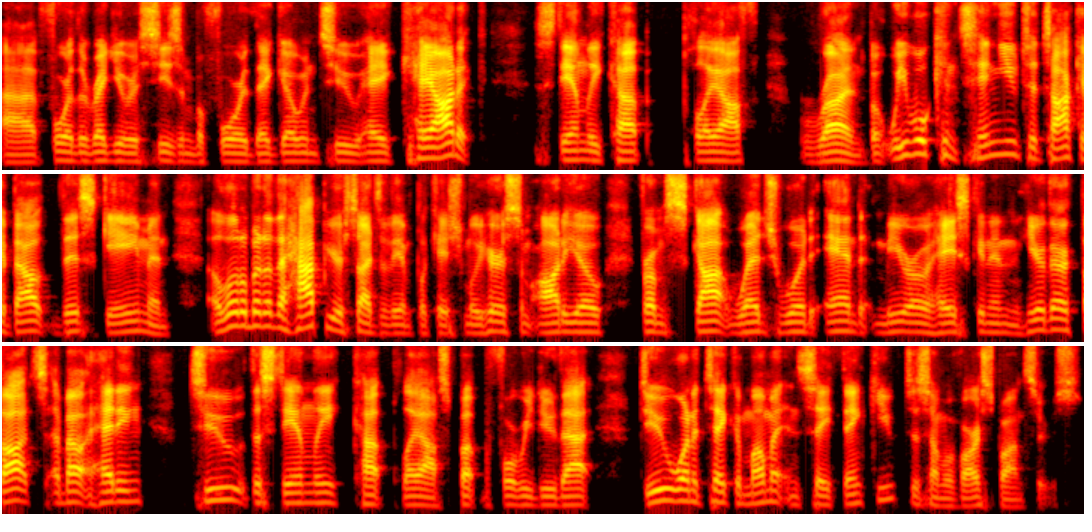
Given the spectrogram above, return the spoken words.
uh, for the regular season before they go into a chaotic Stanley Cup playoff run. But we will continue to talk about this game and a little bit of the happier sides of the implication. We'll hear some audio from Scott Wedgewood and Miro Heiskanen and hear their thoughts about heading to the Stanley Cup playoffs. But before we do that, do you want to take a moment and say thank you to some of our sponsors.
